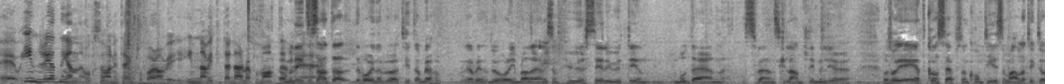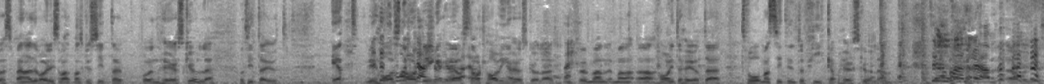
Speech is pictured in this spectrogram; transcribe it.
ja. Mm. Inredningen också har ni tänkt på bara om vi, innan vi tittar närmare på maten? Ja, men det intressanta det var ju när vi började titta, jag, jag vet att du har varit inblandad liksom, hur ser det ut i en modern svensk lantlig miljö? Och så ett koncept som kom tidigt som alla tyckte var spännande, det var ju liksom att man skulle sitta på en högskule och titta ut ett, vi har snart, inga, ja, snart har vi inga höskullar. För man, man, har inte höjt där. Två, man sitter inte och fikar på högskullen. det var bara en dröm. ja,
